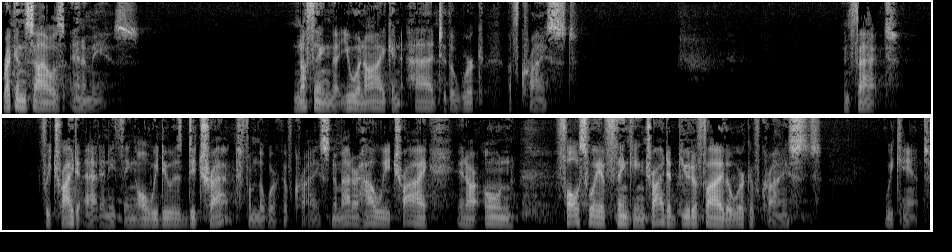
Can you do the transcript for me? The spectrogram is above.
reconciles enemies. Nothing that you and I can add to the work of Christ. In fact, if we try to add anything, all we do is detract from the work of Christ, no matter how we try in our own false way of thinking try to beautify the work of Christ, we can't.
